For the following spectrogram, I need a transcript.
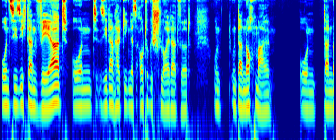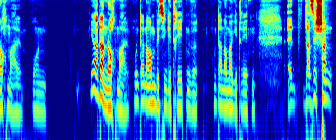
und sie sich dann wehrt und sie dann halt gegen das Auto geschleudert wird und, und dann nochmal und dann nochmal und ja, dann nochmal. Und dann auch ein bisschen getreten wird. Und dann nochmal getreten. Äh, das ist schon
